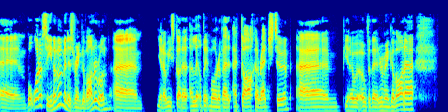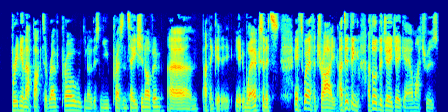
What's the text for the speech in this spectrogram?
Um, but what I've seen of him in his Ring of Honor run, um, you know, he's got a, a, little bit more of a, a darker edge to him, um, you know, over there in Ring of Honor. Bringing that back to Rev Pro, you know, this new presentation of him, um, I think it, it works and it's it's worth a try. I did think I thought the JJ Gale match was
